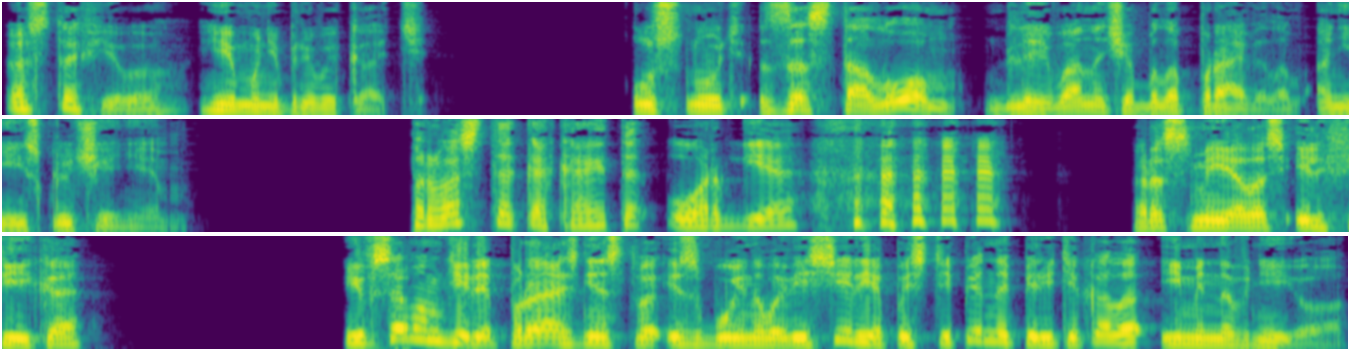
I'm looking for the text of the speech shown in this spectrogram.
Оставь его, ему не привыкать. Уснуть за столом для Иваныча было правилом, а не исключением. «Просто какая-то оргия!» — рассмеялась эльфийка. И в самом деле празднество из буйного веселья постепенно перетекало именно в нее.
